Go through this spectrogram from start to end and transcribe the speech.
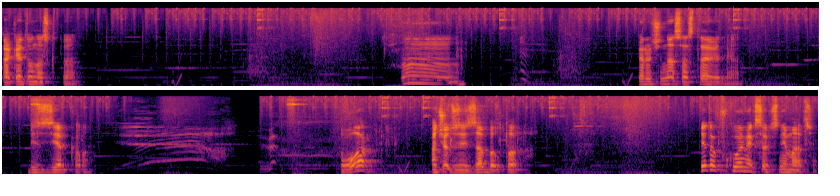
Так, это у нас кто? Короче, нас оставили без зеркала. Тор? А что ты здесь забыл, Тор? Я только в комиксах сниматься.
